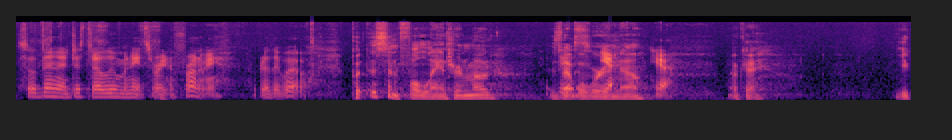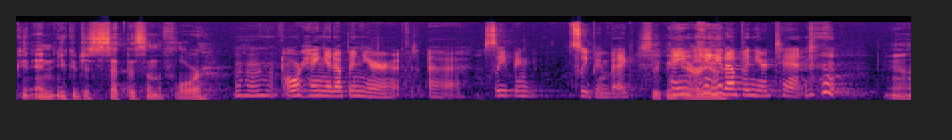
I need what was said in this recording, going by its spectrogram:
So then it just illuminates right in front of me really well. Put this in full lantern mode. Is that what we're yeah, in now? Yeah. Okay. You can and you could just set this on the floor. Mm-hmm. Or hang it up in your uh, sleeping sleeping bag. Sleeping hang, area. Hang it up in your tent. Yeah.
